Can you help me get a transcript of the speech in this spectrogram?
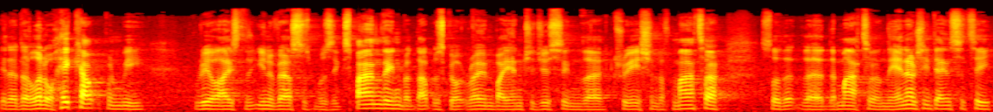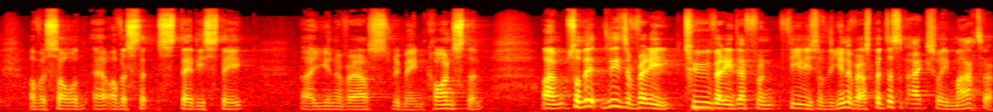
It had a little hiccup when we realized that the universe was expanding, but that was got round by introducing the creation of matter so that the, the matter and the energy density of a, solid, uh, of a st steady state uh, universe remain constant. Um, so th these are very, two very different theories of the universe, but does it actually matter?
